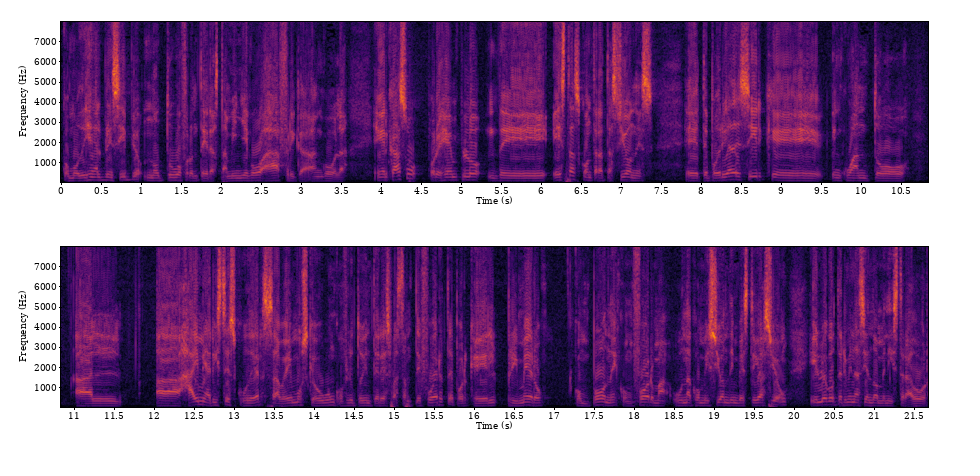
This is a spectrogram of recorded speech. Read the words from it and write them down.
como dije al principio, no tuvo fronteras, también llegó a África, Angola. En el caso, por ejemplo, de estas contrataciones, eh, te podría decir que en cuanto al a Jaime Ariste Escuder sabemos que hubo un conflicto de interés bastante fuerte porque él primero compone, conforma una comisión de investigación y luego termina siendo administrador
